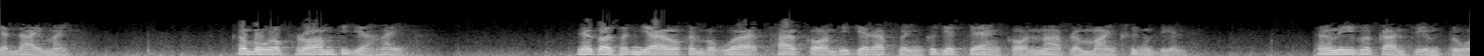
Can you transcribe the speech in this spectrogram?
จะได้ไหมเขาบอกว่าพร้อมที่จะให้ แล้วก็สัญญากันบอกว่าถ้าก่อนที่จะรับเงินก็จะแจ้งก่อนหน้าประมาณครึ่งเดือน ทั้งนี้เพื่อการเตรียมตัว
